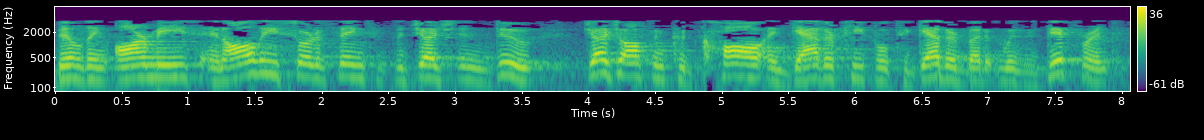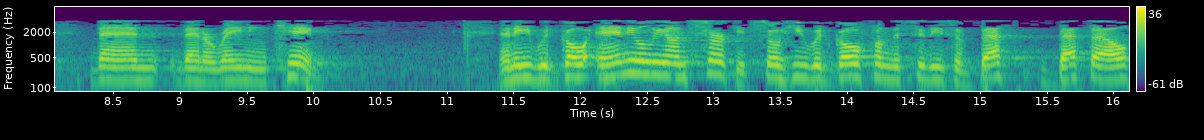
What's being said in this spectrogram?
building armies, and all these sort of things that the judge didn't do. Judge often could call and gather people together, but it was different than, than a reigning king. And he would go annually on circuit. So he would go from the cities of Beth, Bethel,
